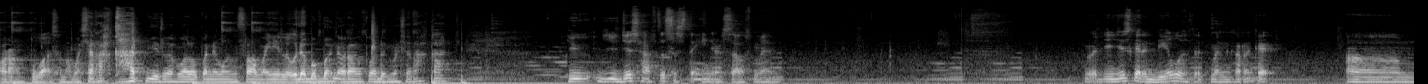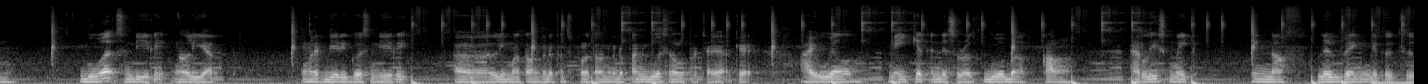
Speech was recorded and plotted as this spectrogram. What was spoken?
orang tua sama masyarakat gitu. Walaupun emang selama ini lo udah beban orang tua dan masyarakat. You you just have to sustain yourself man but you just gotta deal with it man. Karena kayak um, gue sendiri ngelihat ngelihat diri gue sendiri uh, lima tahun ke depan 10 tahun ke depan gue selalu percaya kayak I will make it in this world. Gue bakal at least make enough living gitu to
